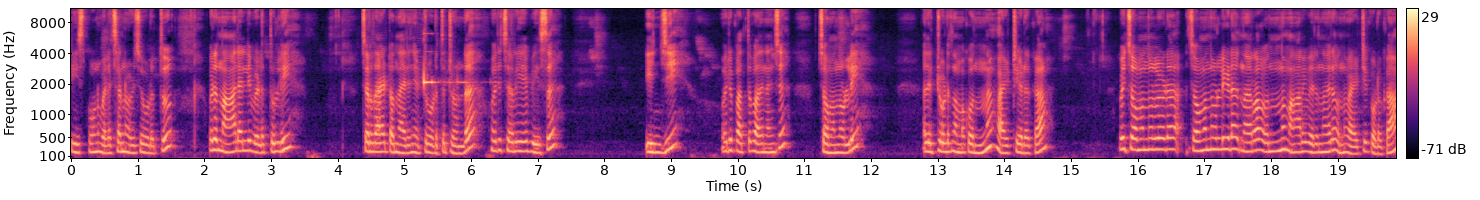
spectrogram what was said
ടീസ്പൂൺ വെളിച്ചെണ്ണ ഒഴിച്ചു കൊടുത്തു. ഒരു നാലല്ലി വെളുത്തുള്ളി ചെറുതായിട്ടൊന്ന് അരിഞ്ഞിട്ട് കൊടുത്തിട്ടുണ്ട്. ഒരു ചെറിയ പീസ് ഇഞ്ചി ഒരു പത്ത് പതിനഞ്ച് ചുമന്നുള്ളി അതിട്ട് കൊടുത്ത് നമുക്കൊന്ന് വഴറ്റിയെടുക്കാം. അപ്പോൾ ഈ ചുമന്നുള്ളിയുടെ ചുമന്നുള്ളിയുടെ നിറം ഒന്ന് മാറി വരുന്നവരെ ഒന്ന് വഴറ്റി കൊടുക്കാം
